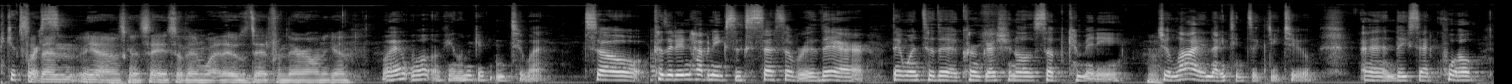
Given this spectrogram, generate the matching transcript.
it gets So worse. then, yeah, I was gonna say. So then, what? It was dead from there on again. Well, well, okay, let me get into what. So, because they didn't have any success over there, they went to the Congressional Subcommittee, July 1962, and they said, quote,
